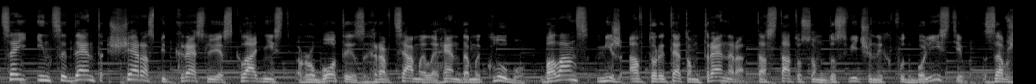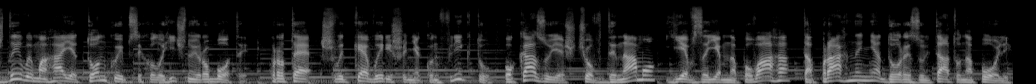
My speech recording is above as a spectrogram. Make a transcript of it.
Цей інцидент ще раз підкреслює складність роботи з гравцями-легендами клубу. Баланс між авторитетом тренера та статусом досвідчених футболістів завжди вимагає тонкої психологічної роботи. Проте швидке вирішення конфлікту показує, що в Динамо є взаємна повага та прагнення до результату на полі.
